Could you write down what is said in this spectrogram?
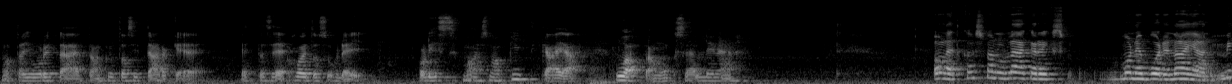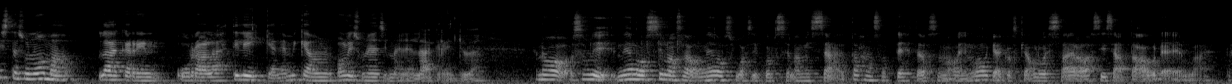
mutta juuri tämä, että on kyllä tosi tärkeää, että se hoitosuhde olisi mahdollisimman pitkä ja luottamuksellinen. Olet kasvanut lääkäriksi monen vuoden ajan. Mistä sun oma lääkärin ura lähti liikkeelle? Mikä on, oli sun ensimmäinen lääkärin työ? No se oli nelos, silloin se oli nelosvuosikurssilla missä tahansa tehtävässä. Mä olin Valkeakosken aluesairaala sisätaudeilla. Että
